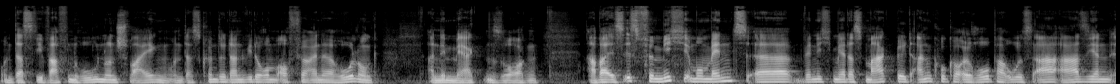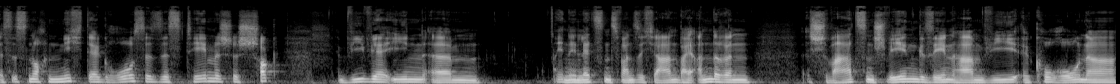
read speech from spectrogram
und dass die Waffen ruhen und schweigen. Und das könnte dann wiederum auch für eine Erholung an den Märkten sorgen. Aber es ist für mich im Moment, äh, wenn ich mir das Marktbild angucke, Europa, USA, Asien, es ist noch nicht der große systemische Schock, wie wir ihn ähm, in den letzten 20 Jahren bei anderen schwarzen Schwänen gesehen haben, wie äh, Corona,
